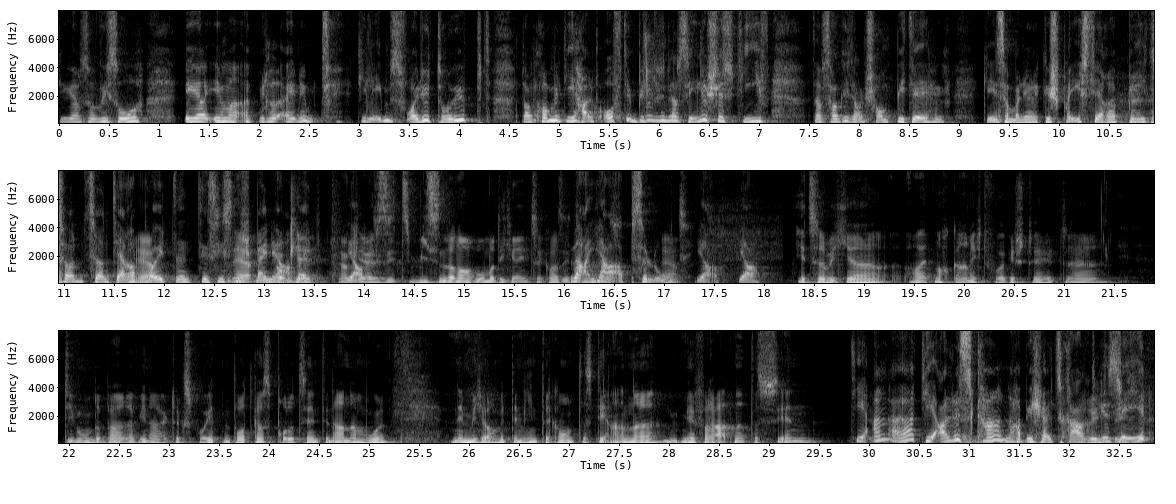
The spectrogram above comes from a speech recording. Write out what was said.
die ja sowieso eher immer ein bisschen einem die Lebensfreude trübt. Dann kommen die halt oft ein bisschen in ein seelisches Tief. Da sage ich dann schon, bitte gehen Sie mal in eine Gesprächstherapie zu, zu einem Therapeuten. Das ist nicht meine okay, Arbeit. Okay, Ja. also Sie wissen dann auch, wo man die Grenze quasi Na, ja, muss. absolut. Ja, ja. Jetzt habe ich ja heute noch gar nicht vorgestellt, äh, die wunderbare Wiener Alltagspoeten-Podcast-Produzentin Anna Moore, nämlich auch mit dem Hintergrund, dass die Anna mir verraten hat, dass sie ein Die Anna, die alles kann, habe ich jetzt gerade gesehen.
